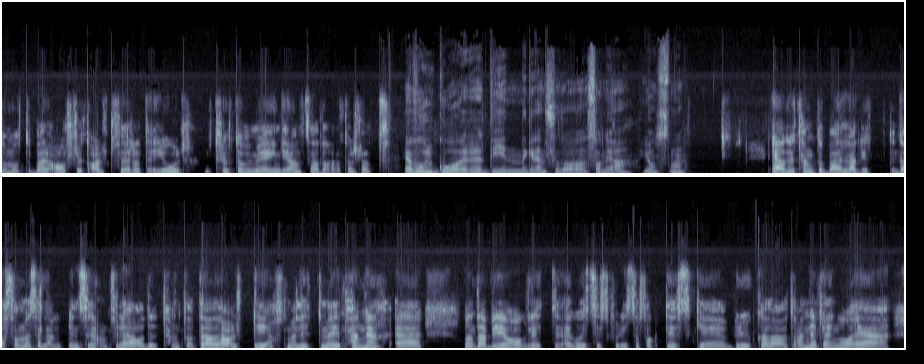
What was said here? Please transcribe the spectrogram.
da måtte jeg bare avslutte alt før at jeg gjorde, trykte over min egen grense. da, rett og slett. Ja, hvor går din grense da, Sonja Johnsen? Jeg hadde jo tenkt å bare legge ut det samme som jeg legger ut på Instagram, for jeg hadde tenkt at det hadde alltid gitt meg litt mer penger. Eh, men det blir jo òg litt egoistisk for de som faktisk eh, bruker det til andre ting og er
